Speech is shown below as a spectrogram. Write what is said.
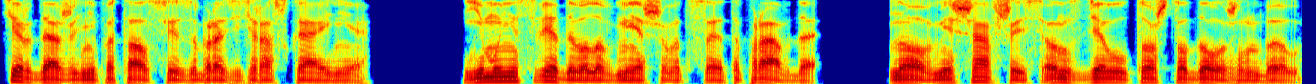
Тир даже не пытался изобразить раскаяние. Ему не следовало вмешиваться, это правда. Но, вмешавшись, он сделал то, что должен был.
